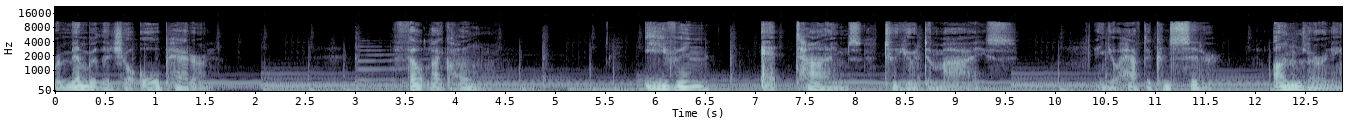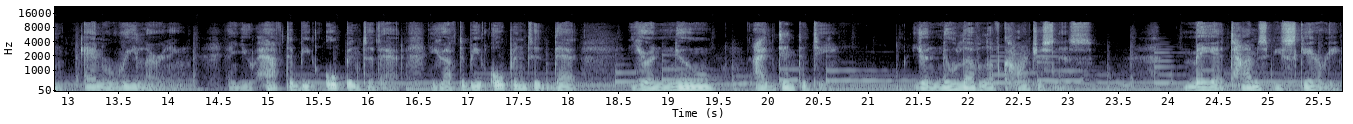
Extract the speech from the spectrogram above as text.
Remember that your old pattern felt like home, even at times to your demise. And you'll have to consider unlearning and relearning. And you have to be open to that. You have to be open to that, your new identity, your new level of consciousness may at times be scary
